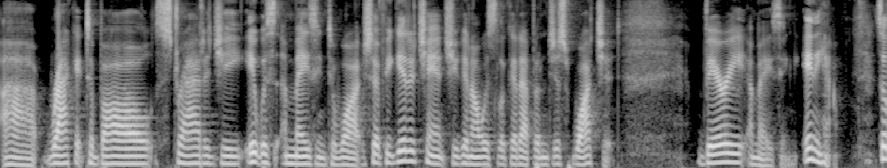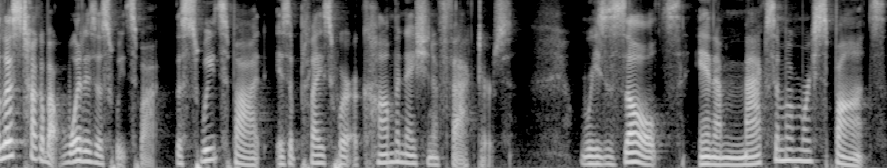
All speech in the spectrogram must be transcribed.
uh, racket to ball strategy. It was amazing to watch. So if you get a chance, you can always look it up and just watch it. Very amazing. Anyhow, so let's talk about what is a sweet spot. The sweet spot is a place where a combination of factors results in a maximum response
